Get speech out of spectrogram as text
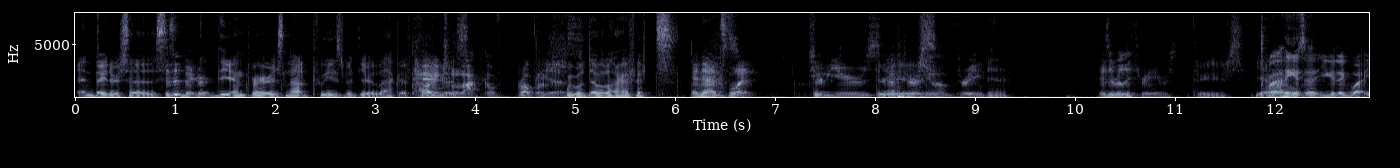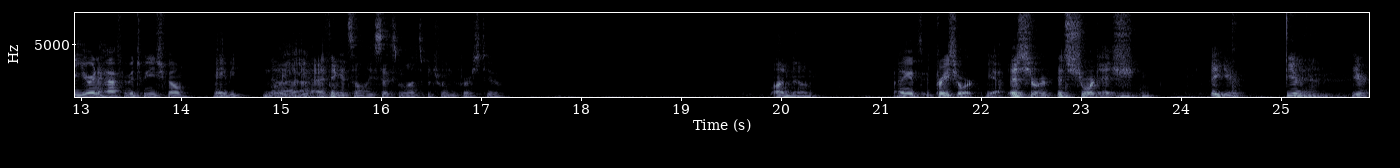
and Vader says, Is it bigger? The Emperor is not pleased with your lack of progress. lack of progress. Yes. We will double our efforts. And that's what two Three- years three after years. A New Hope three. Yeah, Is it really three years? three years. Yeah, Well, I think it's a you get a what a year and a half in between each film, maybe. No, Or a year. I, I think it's only six months between the first two. unknown. I think it's pretty short. Yeah, It's short. It's short-ish. Mm-hmm. A year. Year. yeah. Year.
